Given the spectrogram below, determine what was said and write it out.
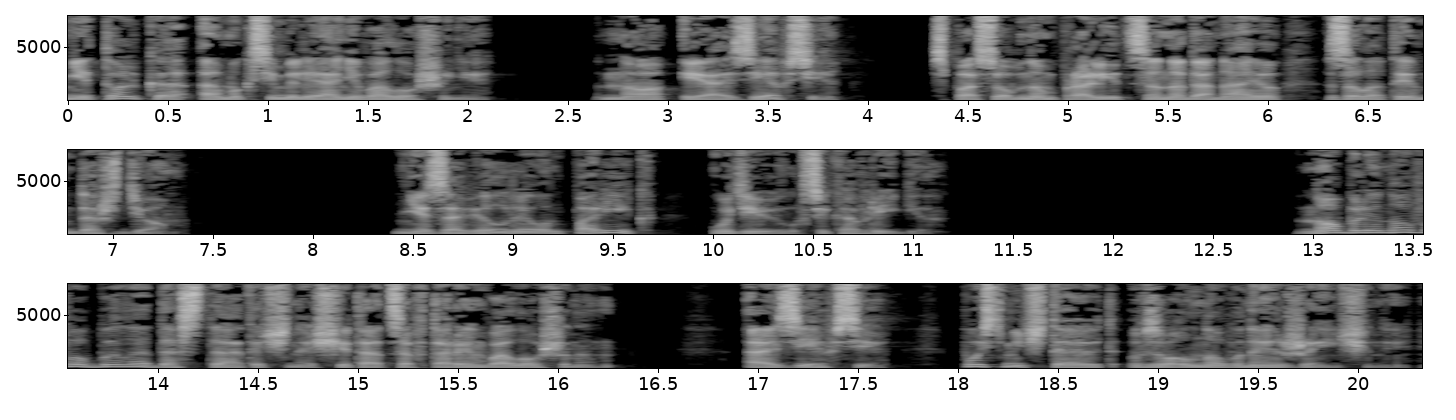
не только о Максимилиане Волошине, но и о Зевсе, способном пролиться на Данаю золотым дождем. «Не завел ли он парик?» — удивился Ковригин. Но Блинова было достаточно считаться вторым Волошиным. О Зевсе пусть мечтают взволнованные женщины.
